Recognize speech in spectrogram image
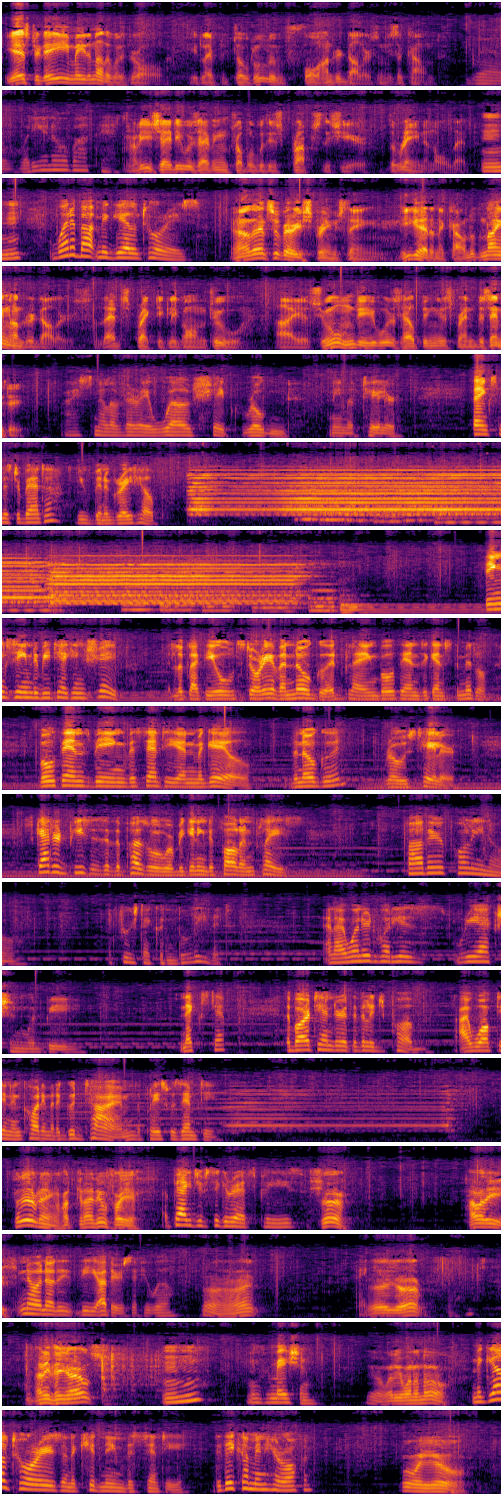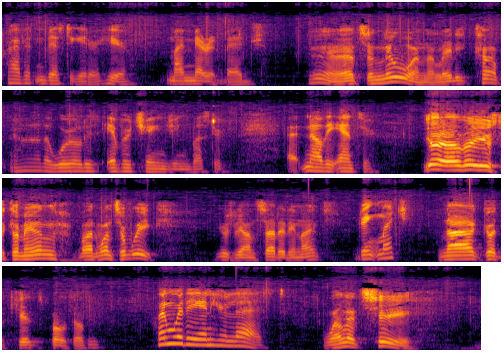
Yesterday, he made another withdrawal. He'd left a total of $400 in his account. Well, what do you know about that? Well, he said he was having trouble with his crops this year, the rain and all that. Mm-hmm. What about Miguel Torres? Now, that's a very strange thing. He had an account of $900. That's practically gone, too. I assumed he was helping his friend Vicente. I smell a very well-shaped rodent. Name of Taylor. Thanks, Mr. Banta. You've been a great help. Things seem to be taking shape. It looked like the old story of a no-good playing both ends against the middle. Both ends being Vicente and Miguel. The no-good? Rose Taylor. Scattered pieces of the puzzle were beginning to fall in place. Father Paulino. At first I couldn't believe it. And I wondered what his reaction would be. Next step, the bartender at the village pub. I walked in and caught him at a good time. The place was empty. Good evening. What can I do for you? A package of cigarettes, please. Sure. How are these? No, no, the, the others, if you will. All right. Thank There you are. Anything else? Mm-hmm. Information. Yeah, what do you want to know? Miguel Torres and a kid named Vicente. Did they come in here often? Who are you? Private investigator. Here. My merit badge. Yeah, that's a new one, a lady cop. Ah, the world is ever changing, Buster. Uh, now the answer. Yeah, they used to come in about once a week, usually on Saturday nights. Drink much? Nah, good kids, both of them. When were they in here last? Well, let's see.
